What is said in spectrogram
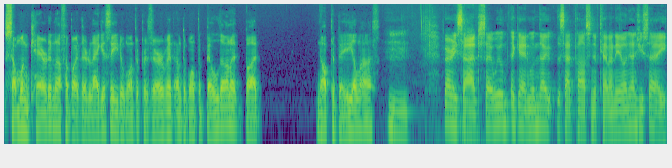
someone cared enough about their legacy to want to preserve it and to want to build on it. But not to be, alas. Hmm. Very sad. So we'll again we'll note the sad passing of Kev O'Neill, and as you say,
